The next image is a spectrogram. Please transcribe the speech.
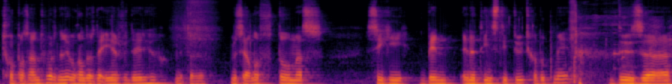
het gaat plezant worden. Hè. We gaan er de eer verdedigen. Met eh, mezelf, Thomas, Siggy, Ben in het instituut gaat ook mee. Dus uh,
